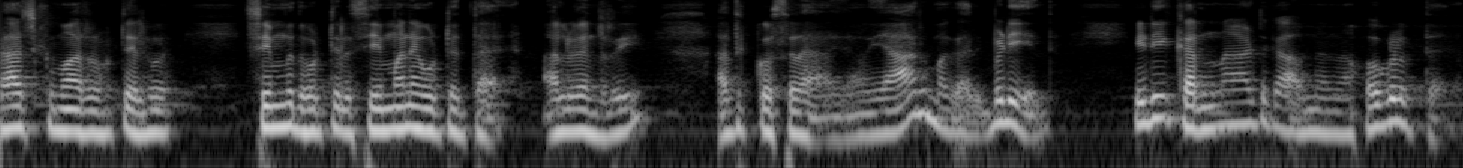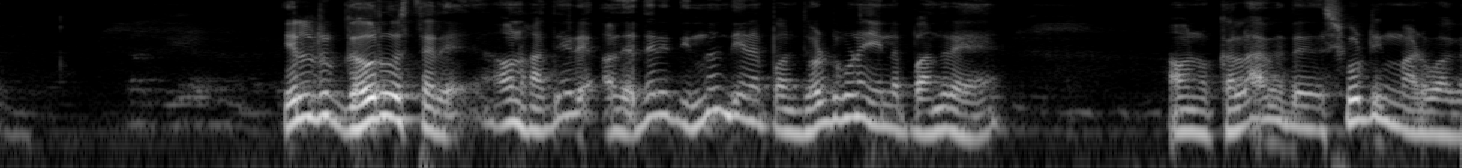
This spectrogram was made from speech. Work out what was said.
ರಾಜ್ಕುಮಾರ್ ಹೋಟೆಲ್, ಸಿಂಹದ ಹೋಟೆಲ್, ಸಿಂಹನೇ ಹುಟ್ಟುತ್ತೆ ಅಲ್ವೇನ್ರಿ? ಅದಕ್ಕೋಸ್ಕರ ಯಾರು ಮಗ ರೀ? ಬಿಡಿ ಇಡೀ ಕರ್ನಾಟಕ ಅವನನ್ನು ಹೊಗಳುತ್ತೆ. ಎಲ್ಲರೂ ಗೌರವಿಸ್ತಾರೆ. ಅವನು ಅದೇ ರೀ, ಅದು ಅದೇ ರೀತಿ ಇನ್ನೊಂದು ಏನಪ್ಪ ದೊಡ್ಡ ಗುಣ ಏನಪ್ಪ ಅಂದರೆ, ಅವನು ಕಲಾವಿದ ಶೂಟಿಂಗ್ ಮಾಡುವಾಗ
